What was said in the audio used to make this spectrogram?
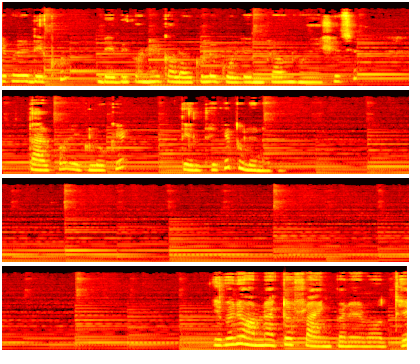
এবারে দেখুন বেবিকর্নের কালারগুলো গোল্ডেন ব্রাউন হয়ে এসেছে, তারপর এগুলোকে তেল থেকে তুলে নেব। এবারে অন্য একটা ফ্রাইং প্যানের মধ্যে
